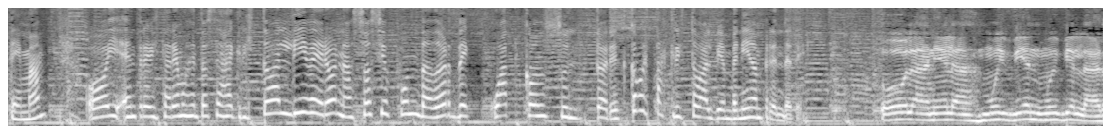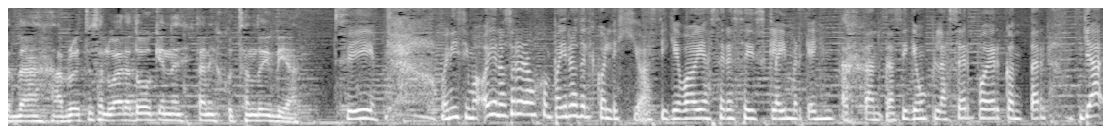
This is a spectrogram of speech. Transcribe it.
tema, hoy entrevistaremos entonces a Cristóbal Liberona, socio fundador de Quad Consultores. ¿Cómo estás, Cristóbal? Bienvenido a Emprendete. Hola Daniela, muy bien, muy bien la verdad. Aprovecho de saludar a todos quienes están escuchando hoy día. Sí, buenísimo. Oye, nosotros éramos compañeros del colegio, así que voy a hacer ese disclaimer que es importante. Así que un placer poder contar. Ya,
